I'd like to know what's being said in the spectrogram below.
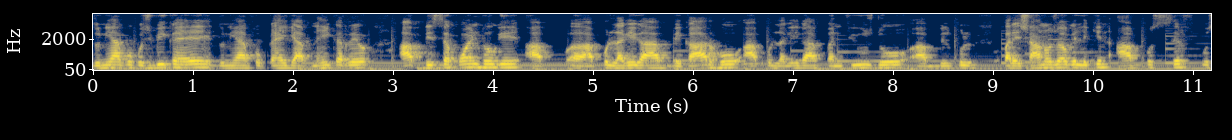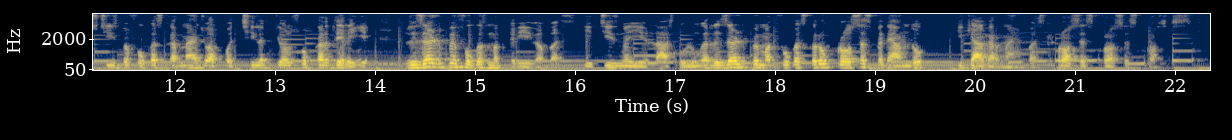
दुनिया आपको कुछ भी कहे, दुनिया आपको कहे कि आप नहीं कर रहे हो। आप डिसअपॉइंट होगे, आप, आपको लगेगा आप बेकार हो, आपको लगेगा आप कंफ्यूज हो, आप बिल्कुल परेशान हो जाओगे, लेकिन आपको सिर्फ़ उस चीज़ पे फोकस करना है जो आपको अच्छी लगती है और उसको करते रहिए। रिज़ल्ट पे फोकस मत करिएगा, बस। ये चीज़ मैं ये लास्ट बोलूँगा। रिज़ल्ट पे मत फोकस करो प्रोसेस पे ध्यान दो कि क्या करना है, बस। Process process process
